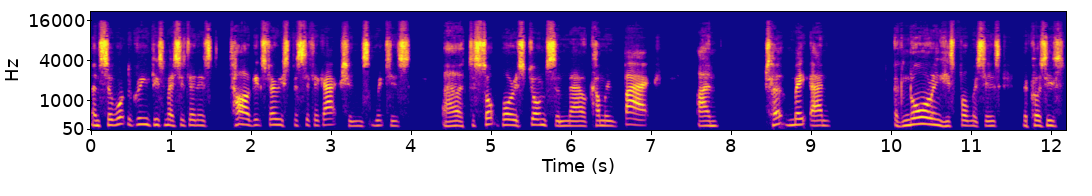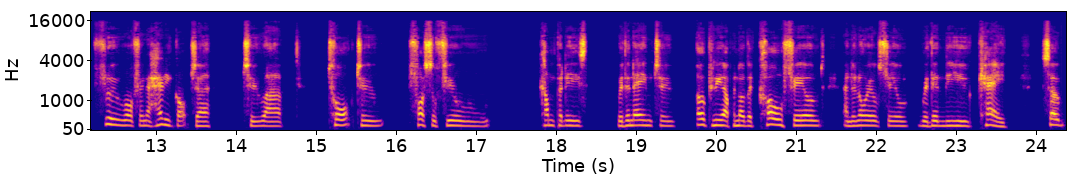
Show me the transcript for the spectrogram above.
And so what the Greenpeace message then is targets very specific actions, which is uh, to stop Boris Johnson now coming back and make and ignoring his promises because he flew off in a helicopter to uh, talk to fossil fuel companies with an aim to opening up another coal field and an oil field within the UK. So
